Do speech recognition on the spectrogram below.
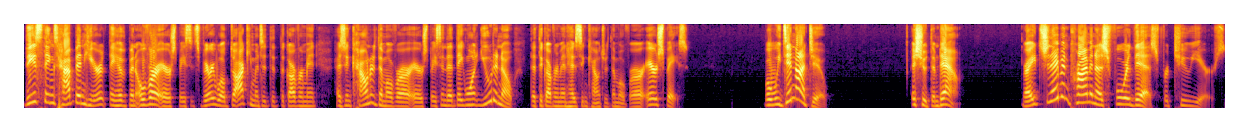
These things have been here. They have been over our airspace. It's very well documented that the government has encountered them over our airspace and that they want you to know that the government has encountered them over our airspace. What we did not do is shoot them down. Right? So they've been priming us for this for 2 years.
